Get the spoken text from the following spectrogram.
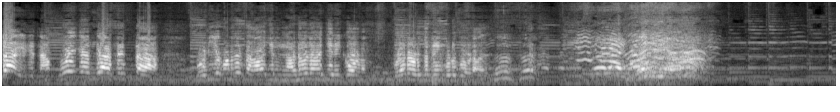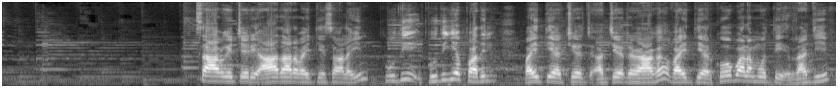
செத்தா இது நான் போய் கங்கா செத்தா கொடிய கொண்டு வந்து நடுவில் வச்சு இருக்கணும் வேற ஒருத்தரையும் கொடுக்க கூடாது. சாவகச்சேரி ஆதார வைத்தியசாலையின் புதிய புதிய பதில் வைத்திய அச்சியராக வைத்தியர் கோபாலமூர்த்தி ரஜீவ்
